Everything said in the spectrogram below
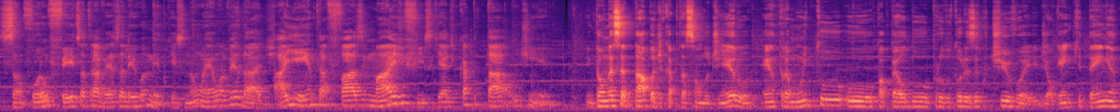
são, foram feitos através da Lei Rouanet, porque isso não é uma verdade. Aí entra a fase mais difícil, que é a de captar o dinheiro. Então, nessa etapa de captação do dinheiro, entra muito o papel do produtor executivo aí, de alguém que tenha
